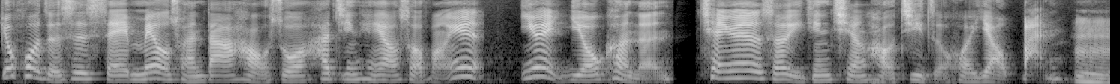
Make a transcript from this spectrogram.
又或者是谁没有传达好说他今天要受访，因为。因为有可能签约的时候已经签好记者会要办，嗯，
